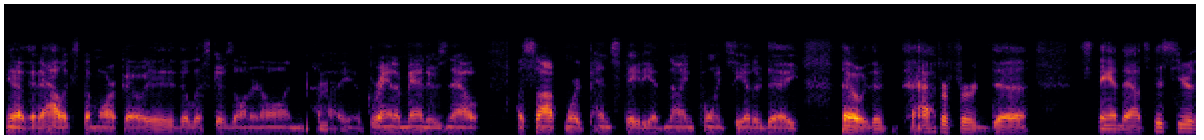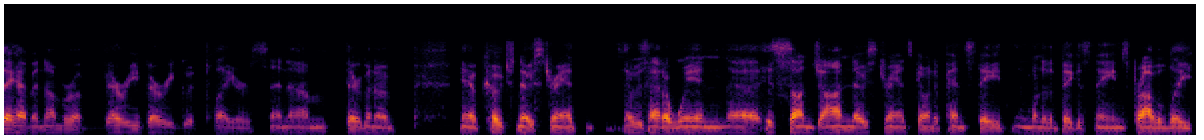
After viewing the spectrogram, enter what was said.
You know, that Alex DeMarco, eh, the list goes on and on. Uh, you know, Grant Ament, who's now a sophomore at Penn State, he had nine points the other day. So the Haverford uh, standouts. This year they have a number of very, very good players, and um, they're going to, you know, Coach Nostrand knows how to win. Uh, his son John Nostrand's going to Penn State, and one of the biggest names probably,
